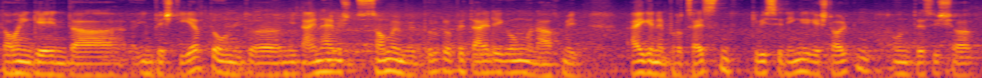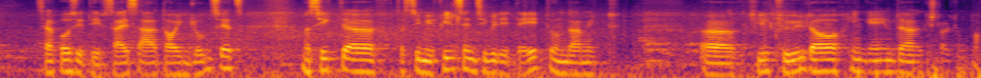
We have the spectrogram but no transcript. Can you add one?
dahingehend äh, investiert und äh, mit Einheimischen zusammen, mit Bürgerbeteiligung und auch mit eigenen Prozessen gewisse Dinge gestalten. Und das ist äh, sehr positiv, sei es auch da in Glunz jetzt. Man sieht, dass sie mit viel Sensibilität und auch mit viel Gefühl da hingehend äh, Gestaltung gemacht haben.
